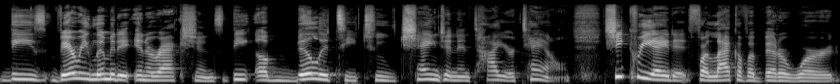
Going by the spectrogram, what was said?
these very limited interactions the ability to change an entire town. She created, for lack of a better word,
